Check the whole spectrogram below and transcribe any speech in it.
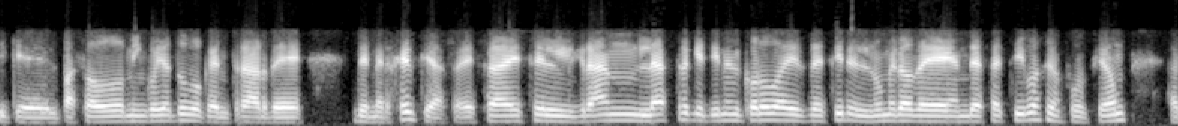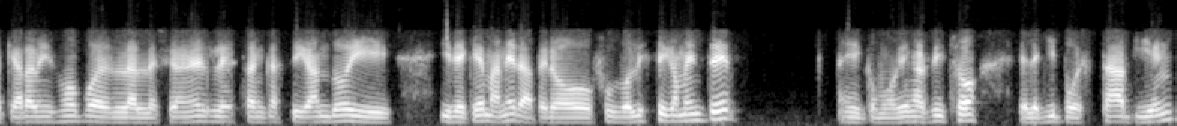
y que el pasado domingo ya tuvo que entrar de, de emergencias. Ese es el gran lastre que tiene el Córdoba, es decir, el número de, de efectivos en función a que ahora mismo pues las lesiones le están castigando y, y de qué manera. Pero futbolísticamente y como bien has dicho, el equipo está bien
